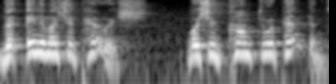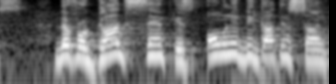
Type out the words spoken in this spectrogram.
that any man should perish, but should come to repentance. Therefore, God sent His only begotten Son,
